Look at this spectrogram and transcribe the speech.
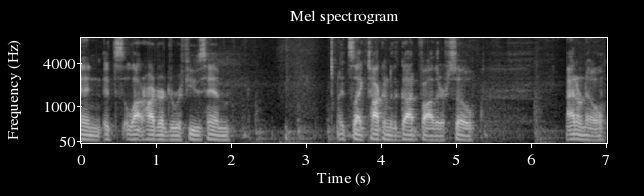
and it's a lot harder to refuse Him. It's like talking to the Godfather. So, I don't know.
